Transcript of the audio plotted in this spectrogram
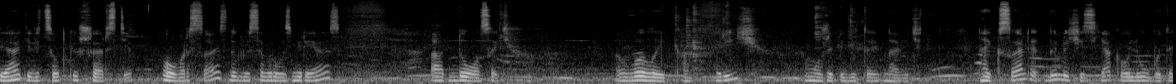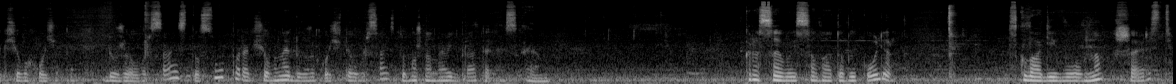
5% шерсті. Оверсайз, дивлюся в розмірі S. А Досить велика річ. Може підійти навіть на Excel, дивлячись, як ви любите. Якщо ви хочете дуже оверсайз, то супер. Якщо ви не дуже хочете оверсайз, то можна навіть брати SM. Красивий салатовий колір з складі вовна, шерсть,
